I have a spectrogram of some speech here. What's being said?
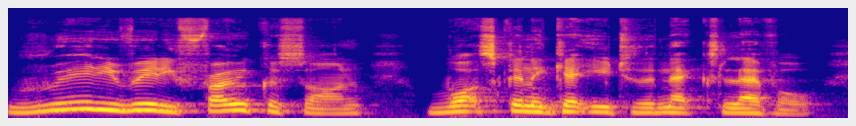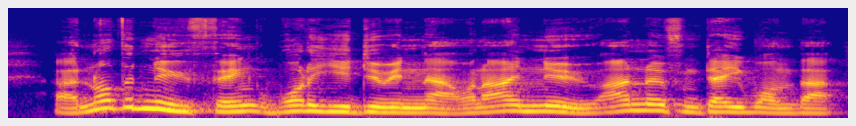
really, really focus on what's going to get you to the next level. Uh, not the new thing, what are you doing now? And I knew, I know from day one that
